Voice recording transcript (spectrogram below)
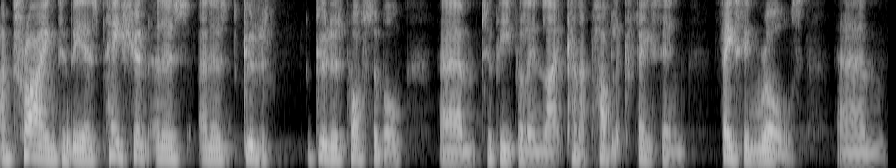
I'm trying to be as patient and as and as good as good as possible um, to people in like kind of public facing facing roles. Um,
